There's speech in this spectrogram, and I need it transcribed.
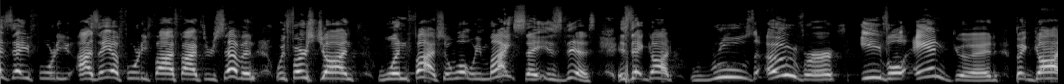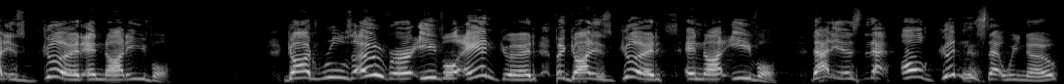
Isaiah 40, Isaiah 45, 5 through 7 with 1 John 1, 5. So what we might say is this, is that God rules over evil and good, but God is good and not evil. God rules over evil and good, but God is good and not evil. That is that all goodness that we know,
